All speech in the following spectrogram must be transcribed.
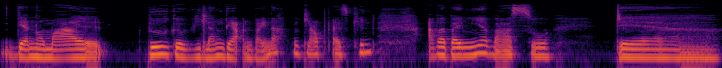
der Normalbürger, wie lang der an Weihnachten glaubt als Kind. Aber bei mir war es so der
